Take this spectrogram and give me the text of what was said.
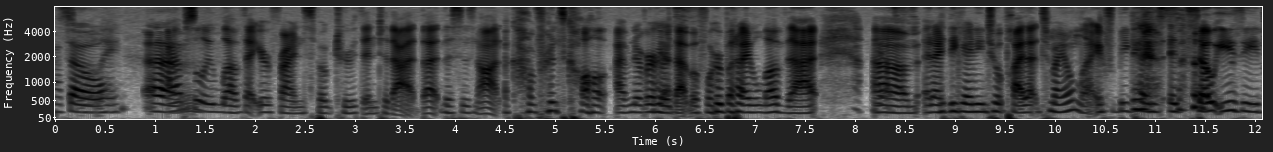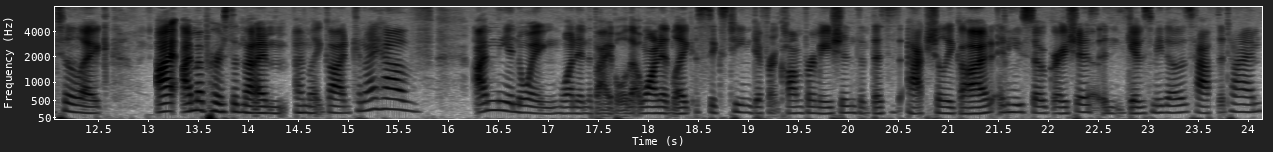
Absolutely. So, um, I absolutely love that your friend spoke truth into that, that this is not a conference call. I've never heard yes. that before, but I love that. Yes. Um, and I think I need to apply that to my own life because yes. it's so easy to like, I, I'm a person that I'm, I'm like, God, can I have, I'm the annoying one in the Bible that wanted like 16 different confirmations that this is actually God. And he's so gracious and gives me those half the time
